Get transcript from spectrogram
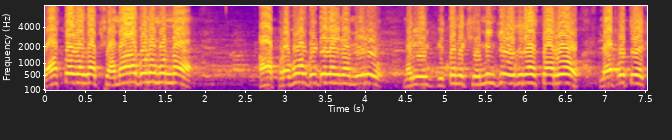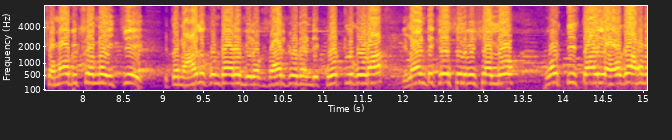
వాస్తవంగా క్షమాగుణమున్న ఆ ప్రభువు బిడ్డలైన మీరు మరి ఇతన్ని క్షమించి వదిలేస్తారో లేకపోతే క్షమాభిక్షణ ఇచ్చి ఇతను ఆదుకుంటారో మీరు ఒకసారి చూడండి. కోర్టులు కూడా ఇలాంటి కేసుల విషయాల్లో పూర్తి స్థాయి అవగాహన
